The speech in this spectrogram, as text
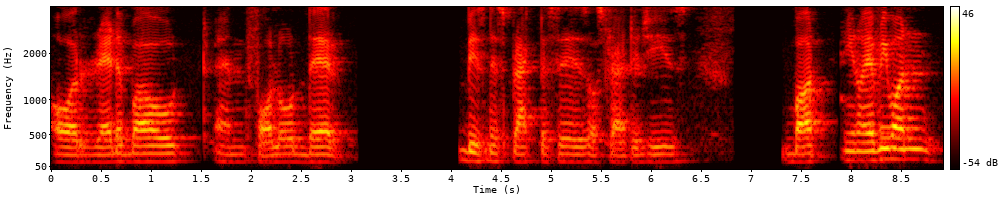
or read about and followed their business practices or strategies. But you know, everyone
